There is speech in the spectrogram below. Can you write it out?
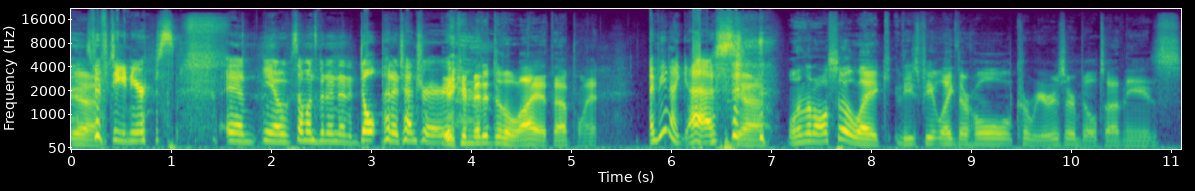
Yeah. 15 years, and you know someone's been in an adult penitentiary. you committed to the lie at that point. I mean, I guess. Yeah. well, and then also like these people, like their whole careers are built on these.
